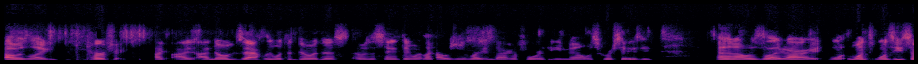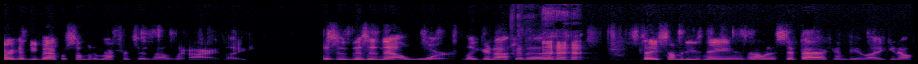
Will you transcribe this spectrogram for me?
I was like, perfect. Like I, I know exactly what to do with this. It was the same thing with like I was just writing back and forth email with Scorsese, and then I was like, all right. Once once he started hitting me back with some of the references, I was like, all right, like this is this is now war. Like you're not gonna say some of these names, and I'm gonna sit back and be like, you know,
